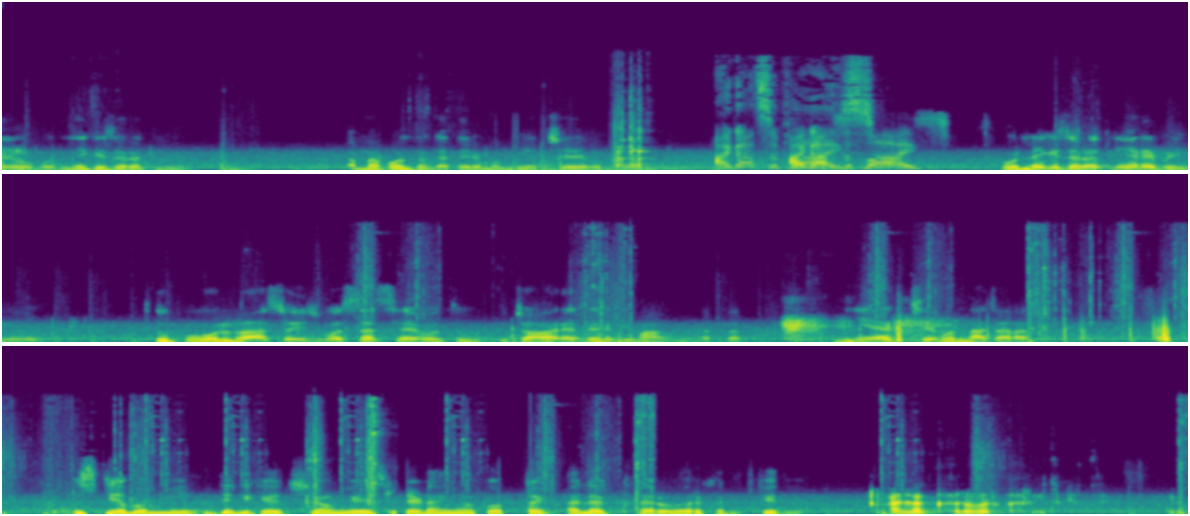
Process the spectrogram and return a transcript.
है वो बोलने की ज़रूरत नहीं अब मैं बोल दूँगा तेरे मम्मी अच्छे है बोल के I got supplies. बोलने की ज़रूरत नहीं है रे भाई ये। तू बोल रहा सोच वो सच है वो तू कुछ और है तेरे दिमाग में मतलब। नहीं है अच्छे बोलना चाह रहा था। इसके मम्मी दिल के अच्छे होंगे इसलिए डायनो को अब तक अलग घर वर खरीद के दिए। अलग घर और खरीद के ठीक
